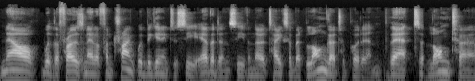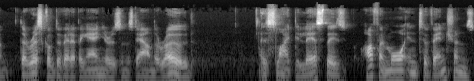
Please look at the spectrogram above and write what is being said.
Now, with the frozen elephant trunk, we're beginning to see evidence, even though it takes a bit longer to put in, that long term, the risk of developing aneurysms down the road is slightly less. There's often more interventions,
